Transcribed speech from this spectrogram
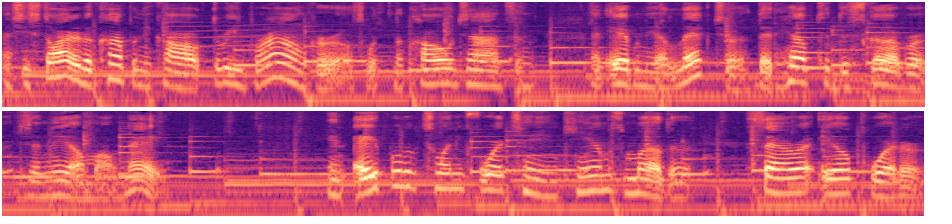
And she started a company called Three Brown Girls with Nicole Johnson and Ebony Electra that helped to discover Janelle Monáe. In April of 2014, Kim's mother, Sarah L. Porter,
